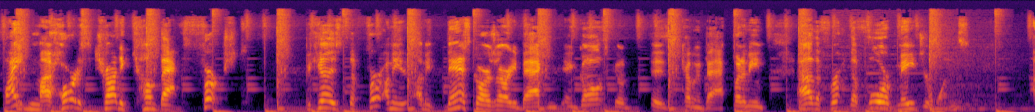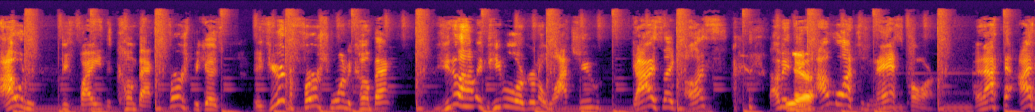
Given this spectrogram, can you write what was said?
fighting my hardest to try to come back first. Because the first, I mean, I mean, NASCAR is already back and, and golf is coming back. But I mean, out of the the four major ones, I would be fighting to come back first because if you're the first one to come back, you know how many people are going to watch you? Guys like us. I mean, yeah. I'm watching NASCAR. And I, I,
